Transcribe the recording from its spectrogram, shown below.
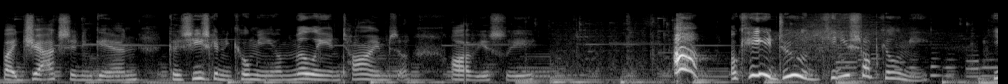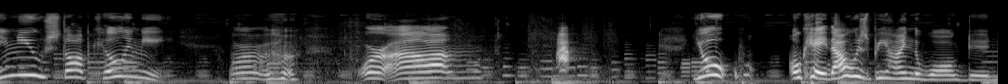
by Jackson again, cause he's gonna kill me a million times, obviously. Ah! Okay, dude, can you stop killing me? Can you stop killing me? Or, or um, ah! yo, okay, that was behind the wall, dude.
